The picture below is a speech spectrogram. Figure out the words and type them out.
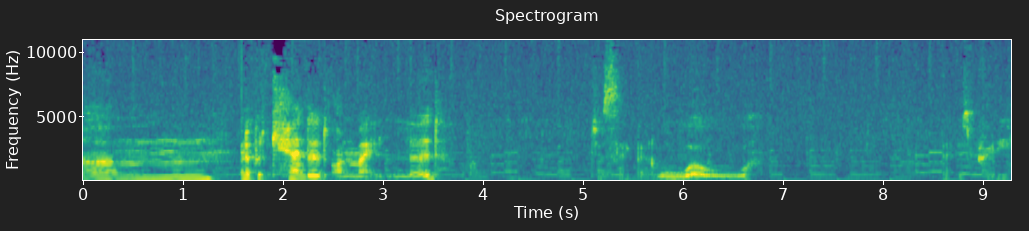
um, I'm gonna put Candid on my lid. Just like that. Whoa. That is pretty.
